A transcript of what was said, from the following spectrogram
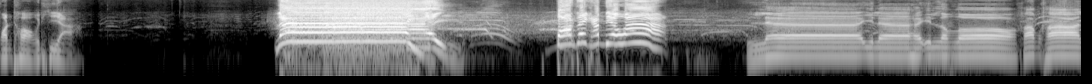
มอนทองวิทยาเลยบอกได้คำเดียวว่าลาอิลาฮะอิลลัลลอฮ์ข้ามคาน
